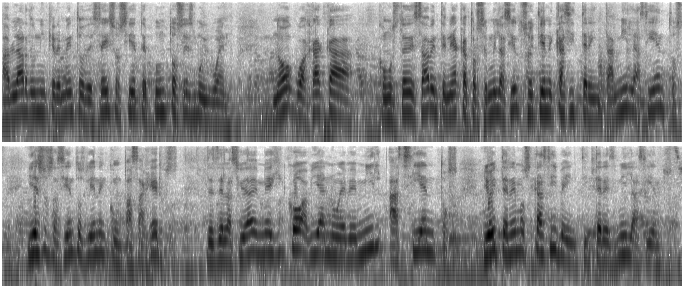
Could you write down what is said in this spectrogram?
hablar de un incremento de 6 o 7 puntos es muy bueno. ¿no? Oaxaca, como ustedes saben, tenía 14 mil asientos, hoy tiene casi 30 mil asientos y esos asientos vienen con pasajeros. Desde la Ciudad de México había 9 mil asientos y hoy tenemos casi 23 mil asientos.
